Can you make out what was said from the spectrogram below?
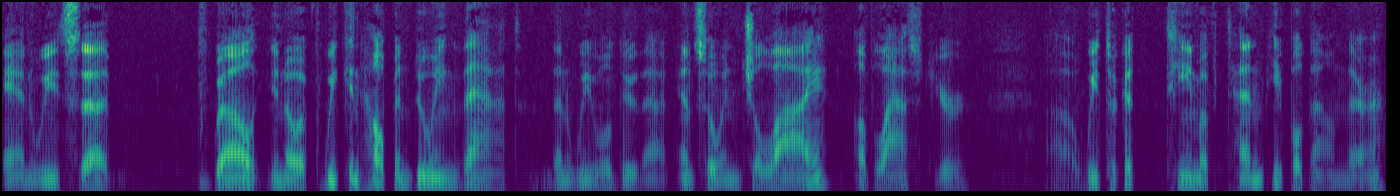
And we said, Well, you know, if we can help in doing that, then we will do that. And so in July of last year, uh, we took a team of 10 people down there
